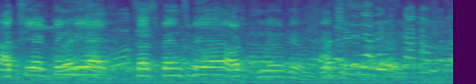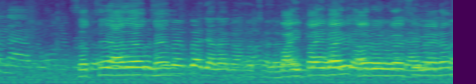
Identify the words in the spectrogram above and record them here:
अच्छी एक्टिंग भी है सस्पेंस भी है और थ्रिलर भी है। सबसे ज़्यादा किसका काम पसंद आया आपको? सबसे ज़्यादा मैम का ज़्यादा काम अच्छा लगा। वाईफाई भाई और उर्वशी मैडम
